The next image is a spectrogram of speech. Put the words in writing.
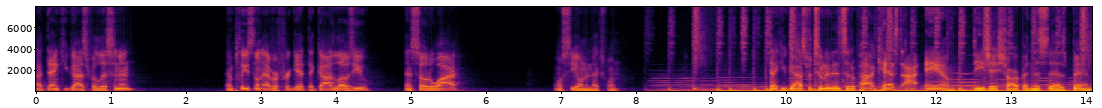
I thank you guys for listening. And please don't ever forget that God loves you, and so do I. We'll see you on the next one. Thank you guys for tuning into the podcast. I am DJ Sharp, and this has been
